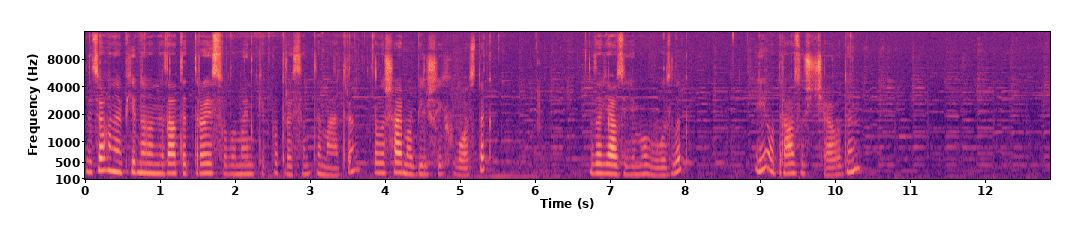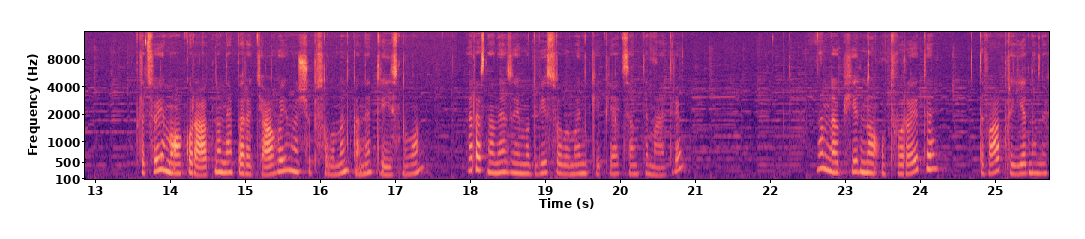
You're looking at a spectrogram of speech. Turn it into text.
Для цього необхідно нанизати 3 соломинки по 3 см. Залишаємо більший хвостик, зав'язуємо вузлик і одразу ще один. Працюємо акуратно, не перетягуємо, щоб соломинка не тріснула. Зараз нанизуємо дві соломинки 5 см. Нам необхідно утворити два приєднаних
